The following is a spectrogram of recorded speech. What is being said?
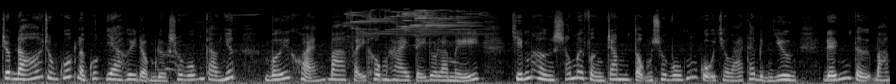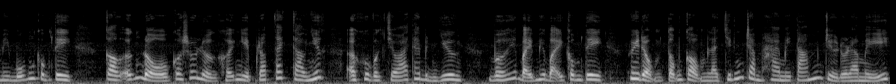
Trong đó, Trung Quốc là quốc gia huy động được số vốn cao nhất với khoảng 3,02 tỷ đô la Mỹ, chiếm hơn 60% tổng số vốn của châu Á Thái Bình Dương đến từ 34 công ty. Còn Ấn Độ có số lượng khởi nghiệp PropTech cao nhất ở khu vực châu Á Thái Bình Dương với 77 công ty, huy động tổng cộng là 928 triệu đô la Mỹ.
